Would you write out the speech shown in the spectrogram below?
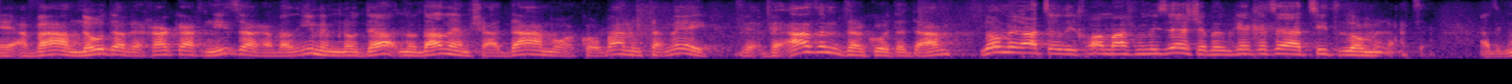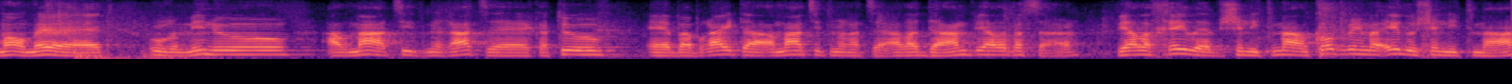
אה, אבל נודע ואחר כך נזרק, אבל אם הם נודע, נודע להם שהדם או הקורבן הוא טמא ואז הם זרקו את הדם, לא מרצה לכאורה משהו מזה שבמקרה כזה הציץ לא מרצה. אז הגמרא אומרת, ורמינו על מה הציץ מרצה, כתוב אה, בברייתא על מה הציץ מרצה, על הדם ועל הבשר ועל החלב שנטמע, על כל דברים האלו שנטמע,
